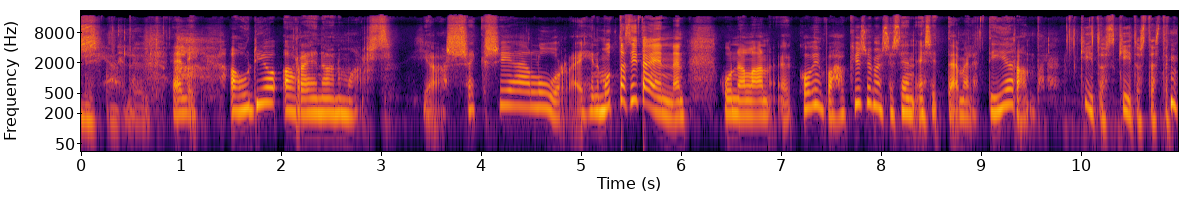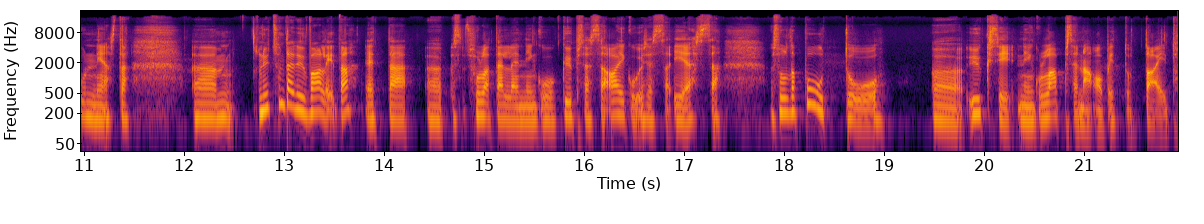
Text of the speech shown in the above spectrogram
Nyt ne löytyy. Eli Audio Areenaan Mars ja seksiä luureihin. Mutta sitä ennen kuunnellaan kovin paha kysymys ja sen esittää meille Tiia Rantanen. Kiitos, kiitos tästä kunniasta. Öm, nyt sun täytyy valita, että ö, sulla tälleen niin kuin kypsässä aikuisessa iässä, sulta puuttuu ö, yksi niin kuin lapsena opittu taito.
